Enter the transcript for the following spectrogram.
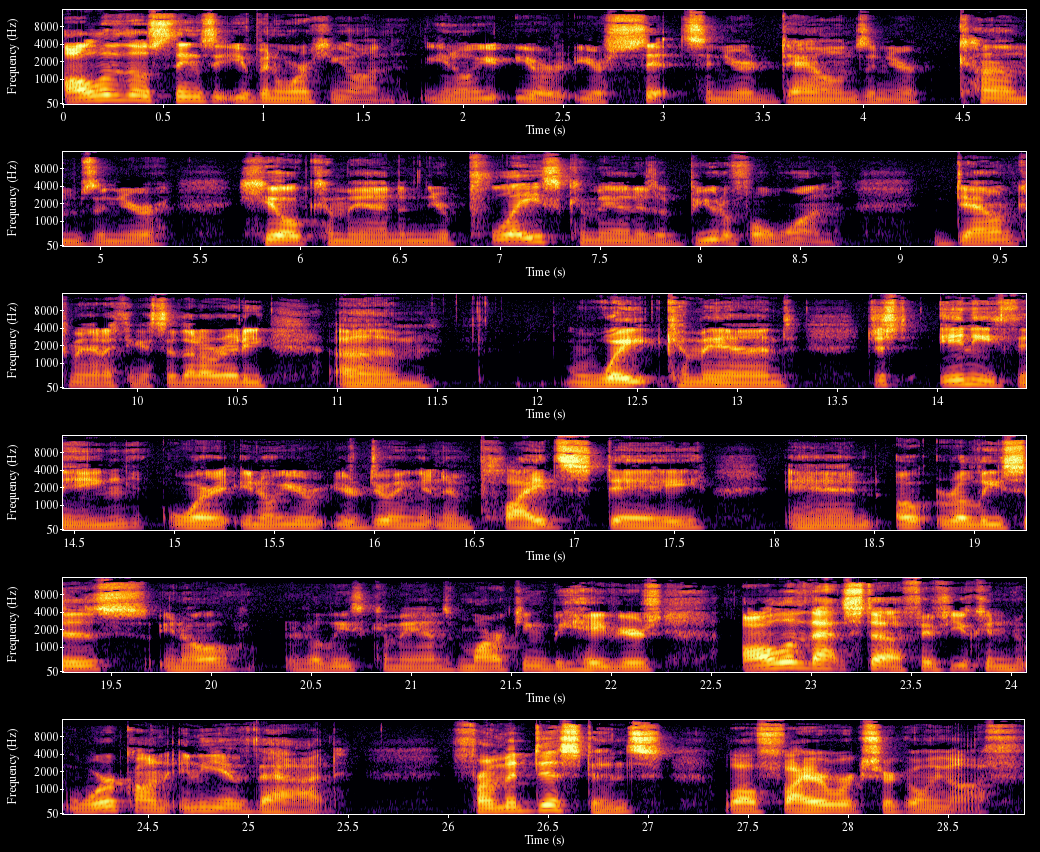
all of those things that you've been working on you know your your sits and your downs and your comes and your heel command and your place command is a beautiful one. Down command i think i said that already. Um, wait command just anything where you know you're you're doing an implied stay and oh, releases you know release commands marking behaviors all of that stuff, if you can work on any of that from a distance while fireworks are going off.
